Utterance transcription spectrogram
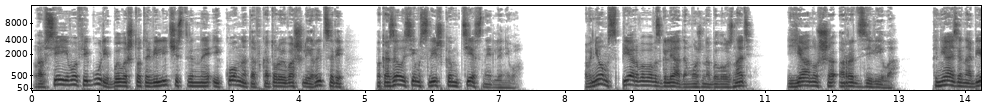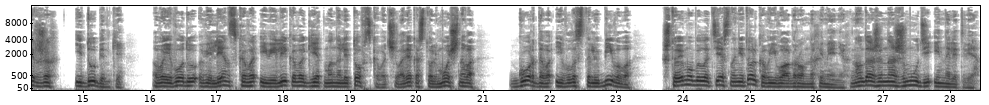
Во всей его фигуре было что-то величественное, и комната, в которую вошли рыцари, показалась им слишком тесной для него. В нем с первого взгляда можно было узнать Януша Радзивилла, князя на биржах и Дубинки, воеводу Веленского и великого гетмана Литовского, человека столь мощного, гордого и властолюбивого, что ему было тесно не только в его огромных имениях, но даже на Жмуде и на Литве.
